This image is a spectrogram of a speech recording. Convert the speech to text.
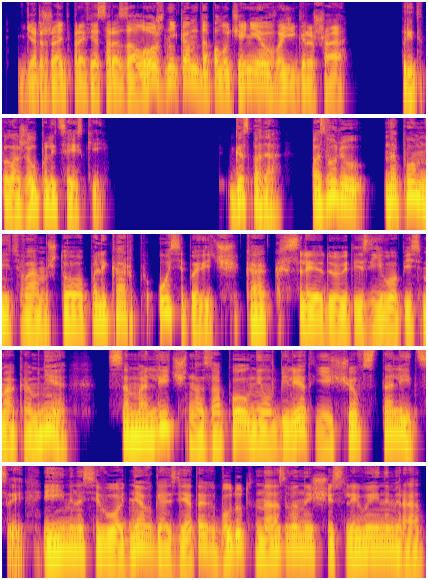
– держать профессора заложником до получения выигрыша, предположил полицейский. Господа, позволю напомнить вам, что Поликарп Осипович, как следует из его письма ко мне – самолично заполнил билет еще в столице, и именно сегодня в газетах будут названы счастливые номера.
